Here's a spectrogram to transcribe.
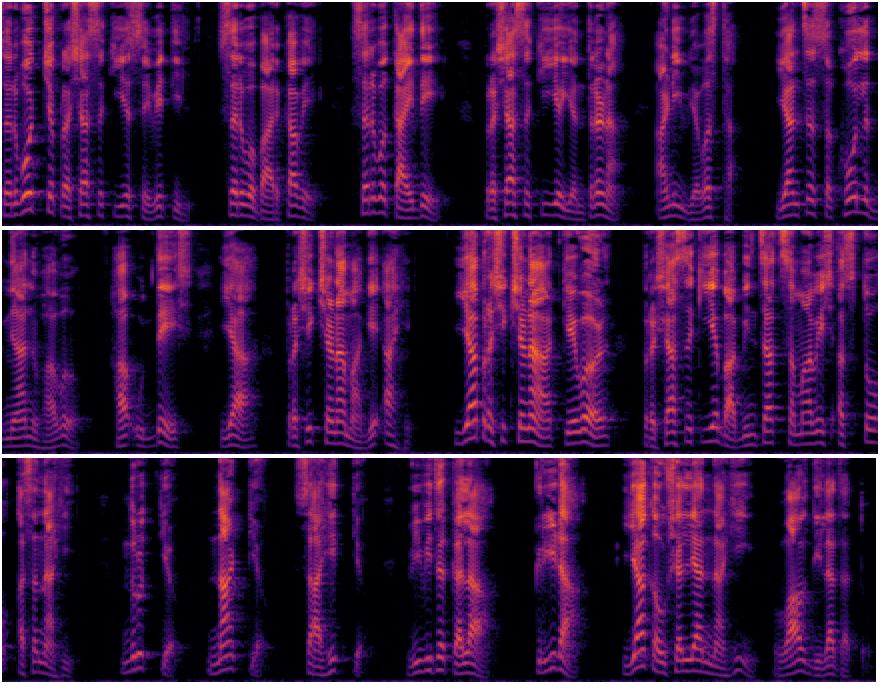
सर्वोच्च प्रशासकीय सेवेतील सर्व बारकावे सर्व कायदे प्रशासकीय यंत्रणा आणि व्यवस्था यांचं सखोल ज्ञान व्हावं हा उद्देश या प्रशिक्षणामागे आहे. या प्रशिक्षणात केवळ प्रशासकीय बाबींचाच समावेश असतो असं नाही. नृत्य नाट्य साहित्य विविध कला क्रीडा या कौशल्यांनाही वाव दिला जातो.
